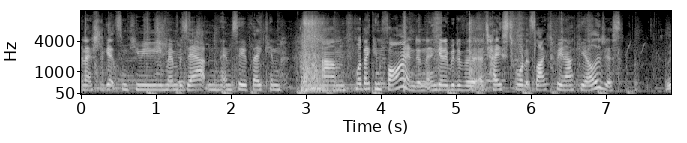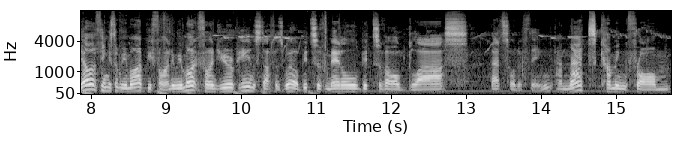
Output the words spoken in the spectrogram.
and actually get some community members out and, and see if they can um, what they can find and, and get a bit of a, a taste for what it's like to be an archaeologist. The other things that we might be finding, we might find European stuff as well, bits of metal, bits of old glass, that sort of thing. And that's coming from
